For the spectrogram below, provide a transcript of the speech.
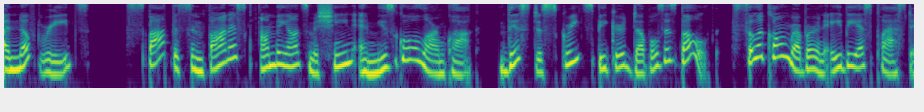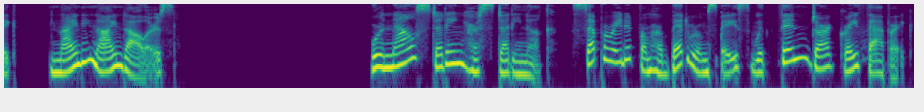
A note reads Spot the Symfonisk ambiance machine and musical alarm clock. This discreet speaker doubles as both silicone rubber and ABS plastic, $99. We're now studying her study nook, separated from her bedroom space with thin dark gray fabric.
